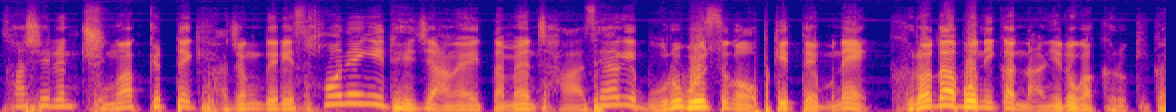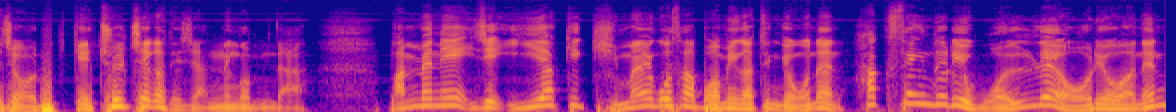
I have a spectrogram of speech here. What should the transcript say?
사실은 중학교 때 과정들이 선행이 되지 않아 있다면 자세하게 물어볼 수가 없기 때문에 그러다 보니까 난이도가 그렇게까지 어렵게 출제가 되지 않는 겁니다. 반면에 이제 2학기 기말고사 범위 같은 경우는 학생들이 원래 어려워하는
